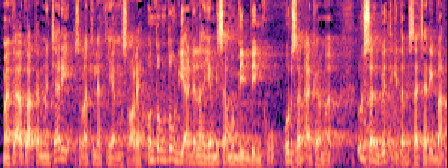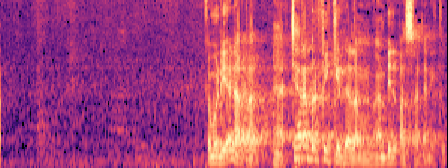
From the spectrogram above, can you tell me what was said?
Maka aku akan mencari laki-laki yang soleh. Untung-untung dia adalah yang bisa membimbingku. Urusan agama. Urusan duit kita bisa cari bareng. Kemudian apa? Nah, cara berpikir dalam mengambil pasangan itu.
